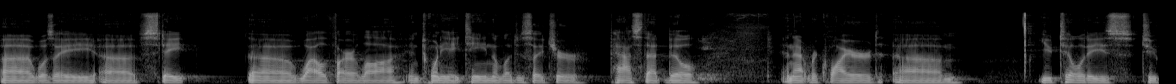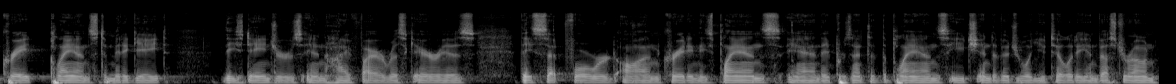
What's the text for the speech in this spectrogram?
uh, was a uh, state uh, wildfire law in 2018. The legislature passed that bill, and that required um, utilities to create plans to mitigate these dangers in high fire risk areas. They set forward on creating these plans, and they presented the plans, each individual utility investor owned,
